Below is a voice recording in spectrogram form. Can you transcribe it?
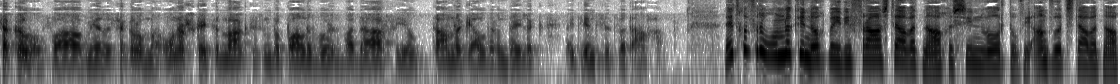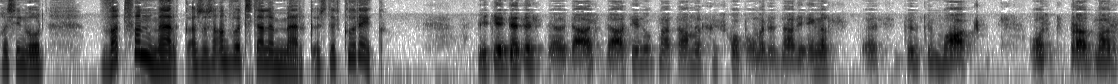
sukkel of waarmee hulle sukkel om 'n onderskeid te maak tussen bepaalde woorde wat daar vir jou taamlik helder en duidelik uiteensit wat aangaan. Net vir 'n oombliekie nog by hierdie vraestel wat nagesien word of die antwoordstel wat nagesien word. Wat van merk as ons antwoordstelle merk, is dit korrek? Weet jy, dit is uh, daar's daarteen ook maar taamlik geskop omdat dit na die Engels is te te maak. Ons praat maar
